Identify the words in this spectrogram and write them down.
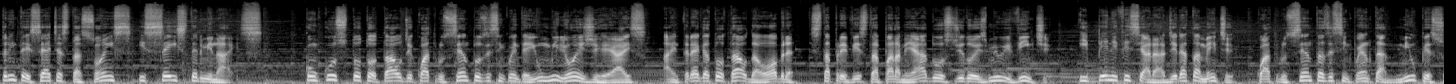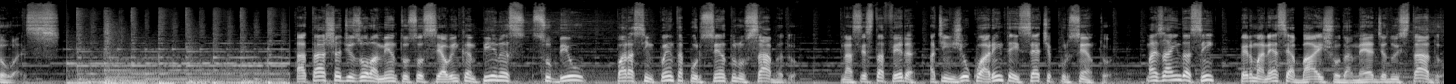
37 estações e 6 terminais. Com custo total de 451 milhões de reais, a entrega total da obra está prevista para meados de 2020 e beneficiará diretamente 450 mil pessoas. A taxa de isolamento social em Campinas subiu para 50% no sábado. Na sexta-feira, atingiu 47%, mas ainda assim permanece abaixo da média do estado,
